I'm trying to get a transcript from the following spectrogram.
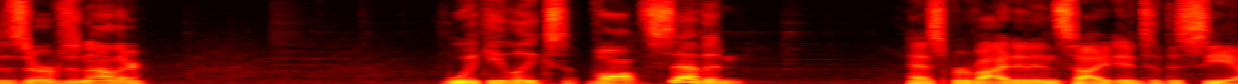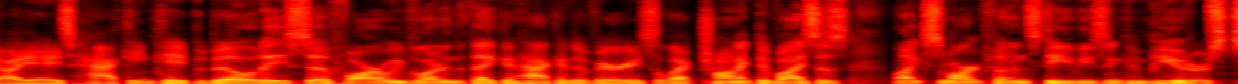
deserves another. WikiLeaks Vault 7 has provided insight into the CIA's hacking capabilities. So far, we've learned that they can hack into various electronic devices like smartphones, TVs, and computers.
